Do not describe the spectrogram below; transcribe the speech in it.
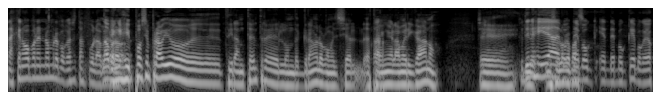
No, es que no voy a poner nombre porque eso está full. No, pero- pero- en el hip hop siempre ha habido eh, tirante entre el underground y lo comercial. Hasta Claro. en el americano. Sí. Eh, ¿Tú tienes y- idea de de por qué- de por qué? Porque yo,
